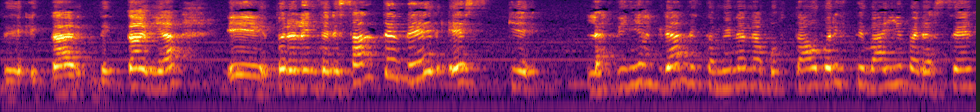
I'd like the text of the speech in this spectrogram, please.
de, hectárea, eh, pero lo interesante ver es que las viñas grandes también han apostado por este valle para hacer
